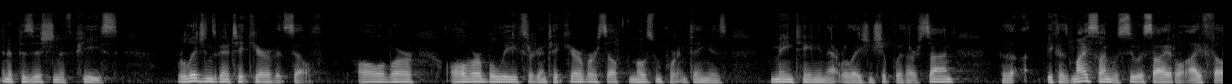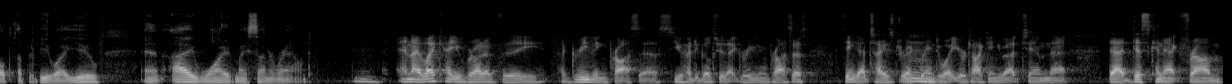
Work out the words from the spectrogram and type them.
in a position of peace. Religion's going to take care of itself. All of our, all of our beliefs are going to take care of ourselves. The most important thing is maintaining that relationship with our son, Because, because my son was suicidal, I felt up at BYU, and I wanted my son around. Mm. And I like how you brought up the a grieving process. You had to go through that grieving process. I think that ties directly mm. into what you were talking about, Tim. That that disconnect from,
